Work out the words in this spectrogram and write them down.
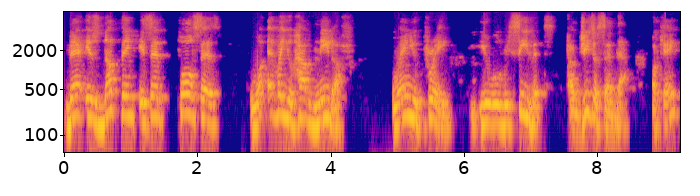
There is nothing, he said, Paul says, whatever you have need of, when you pray, you will receive it. Uh, Jesus said that. Okay?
